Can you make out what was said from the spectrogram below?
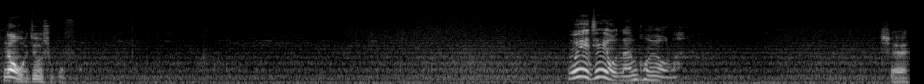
那我就是不服。我已经有男朋友了。谁？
